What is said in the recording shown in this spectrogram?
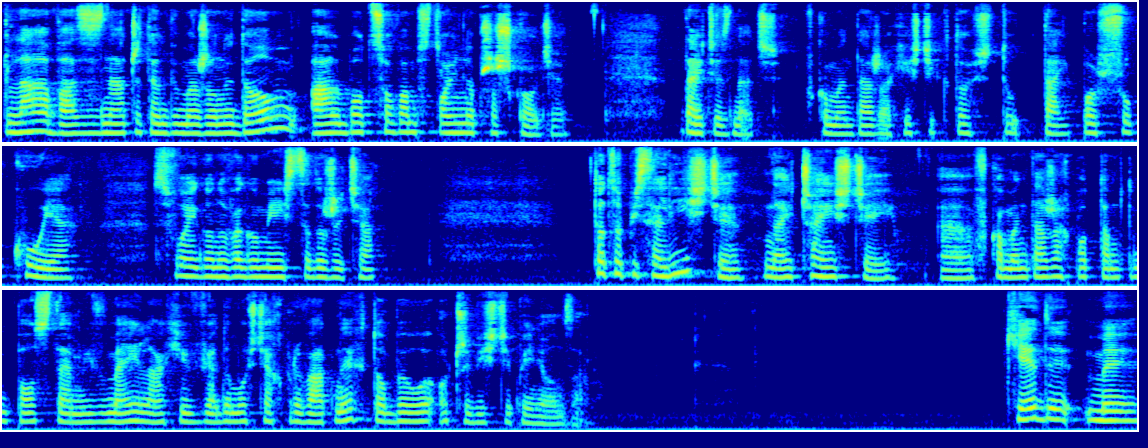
dla Was znaczy ten wymarzony dom, albo co Wam stoi na przeszkodzie. Dajcie znać w komentarzach, jeśli ktoś tutaj poszukuje swojego nowego miejsca do życia. To, co pisaliście najczęściej e, w komentarzach pod tamtym postem i w mailach i w wiadomościach prywatnych, to były oczywiście pieniądze. Kiedy my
